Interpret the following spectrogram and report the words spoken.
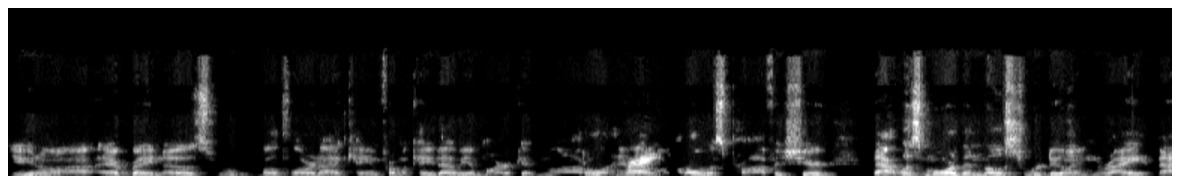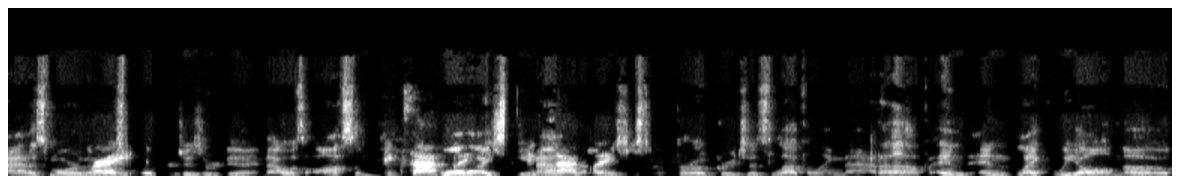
you know, uh, everybody knows both Laura and I came from a KW market model, and right. model was profit share. That was more than most were doing, right? That is more than right. most brokerages were doing. That was awesome. Exactly. What I see exactly. now right, is just a brokerage that's leveling that up, and and like we all know,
